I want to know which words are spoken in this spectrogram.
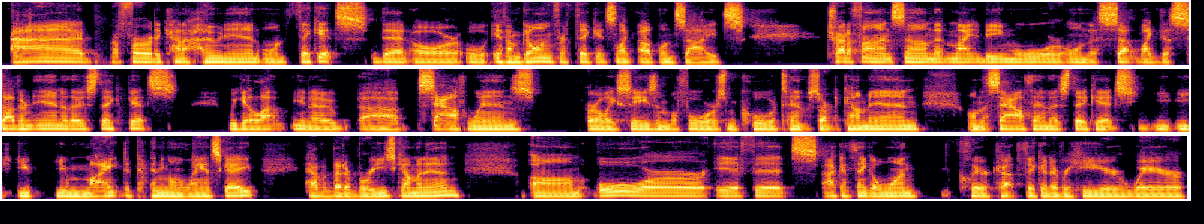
I prefer to kind of hone in on thickets that are, or if I'm going for thickets like upland sites, try to find some that might be more on the like the southern end of those thickets. We get a lot, you know, uh, south winds early season before some cooler temps start to come in on the south end of those thickets. You you you might, depending on the landscape, have a better breeze coming in. Um, or if it's, I can think of one clear cut thicket over here where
